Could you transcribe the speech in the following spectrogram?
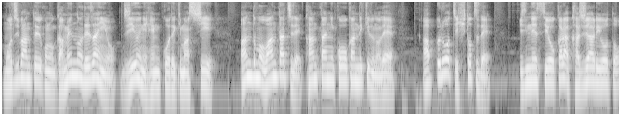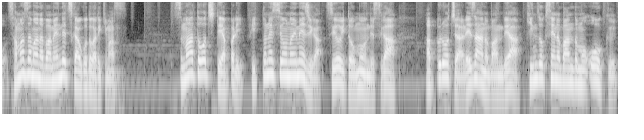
文字盤というこの画面のデザインを自由に変更できますしバンドもワンタッチで簡単に交換できるので Apple Watch 1つでビジネス用からカジュアル用と様々な場面で使うことができます。スマートウォッチってやっぱりフィットネス用のイメージが強いと思うんですがアップローチはレザーのバンドや金属製のバンドも多く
